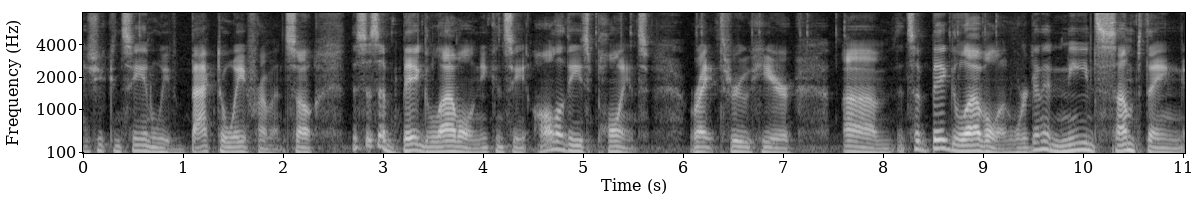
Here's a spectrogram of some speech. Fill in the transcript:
as you can see, and we've backed away from it. So this is a big level, and you can see all of these points right through here. Um, it's a big level, and we're going to need something,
